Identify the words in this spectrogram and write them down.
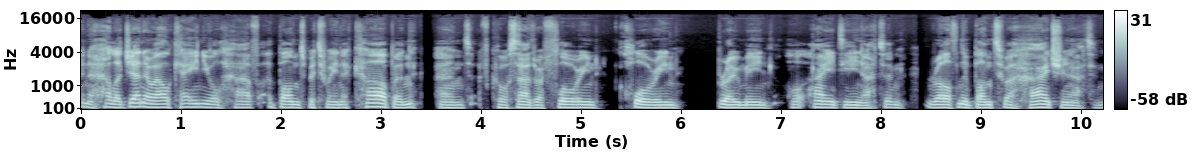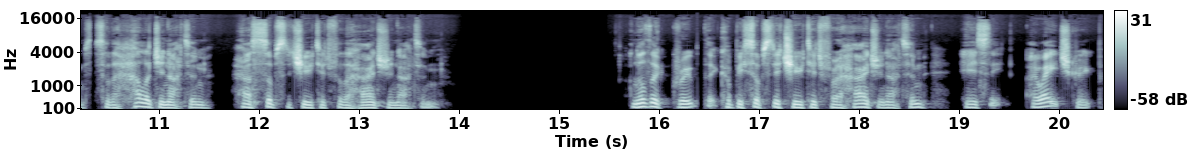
In a halogenoalkane, you'll have a bond between a carbon and, of course, either a fluorine, chlorine, bromine, or iodine atom rather than a bond to a hydrogen atom. So the halogen atom has substituted for the hydrogen atom. Another group that could be substituted for a hydrogen atom is the OH group,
